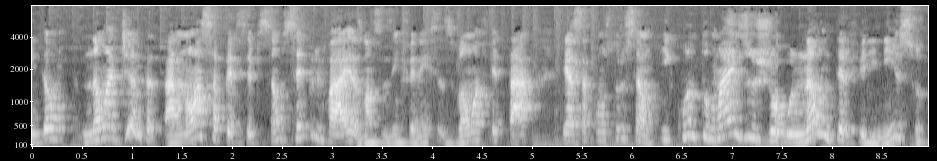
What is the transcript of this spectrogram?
Então, não adianta. A nossa percepção sempre vai, as nossas inferências vão afetar essa construção. E quanto mais o jogo não interferir nisso,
